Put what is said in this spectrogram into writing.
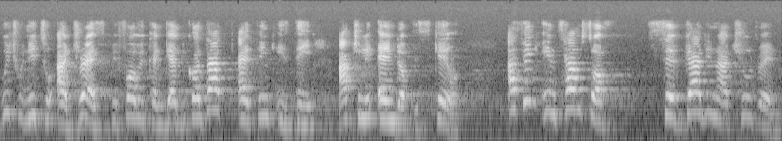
which we need to address before we can get, because that I think is the actually end of the scale. I think in terms of safeguarding our children,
